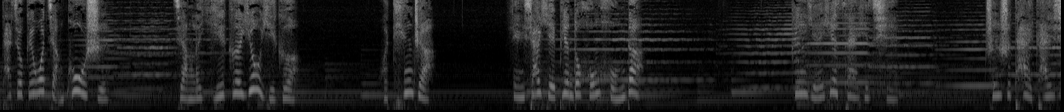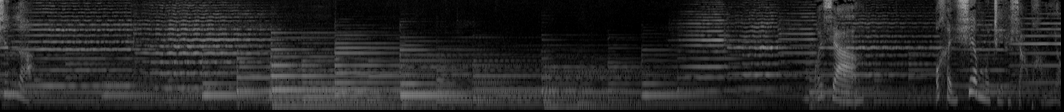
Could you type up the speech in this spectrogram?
他就给我讲故事，讲了一个又一个。我听着，脸颊也变得红红的。跟爷爷在一起，真是太开心了。想，我很羡慕这个小朋友，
